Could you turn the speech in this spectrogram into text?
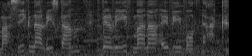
Masigna Listam, Verif Mana Evi Vodak.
